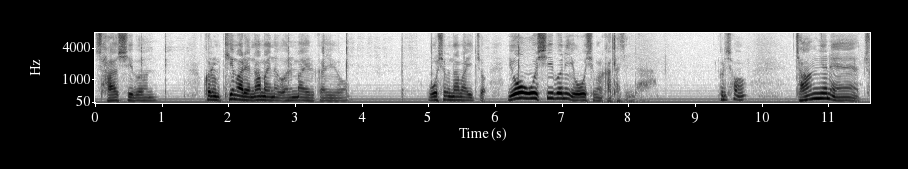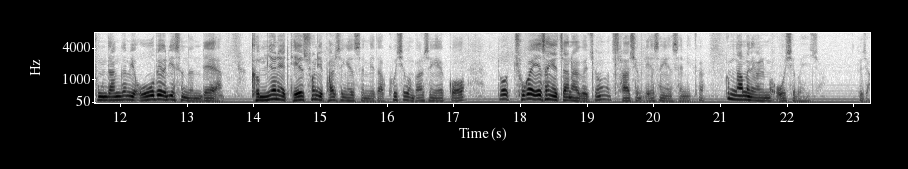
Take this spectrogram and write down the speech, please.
40원. 그럼 기말에 남아있는 거 얼마일까요? 50원 남아있죠. 요 50원이 요 50원을 같아진다. 그렇죠? 작년에 충당금이 500원 있었는데 금년에 대손이 발생했습니다. 90원 발생했고 또 추가 예상했잖아. 그죠? 40원 예상했으니까. 그럼 남은 게 얼마? 50원이죠. 그죠?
